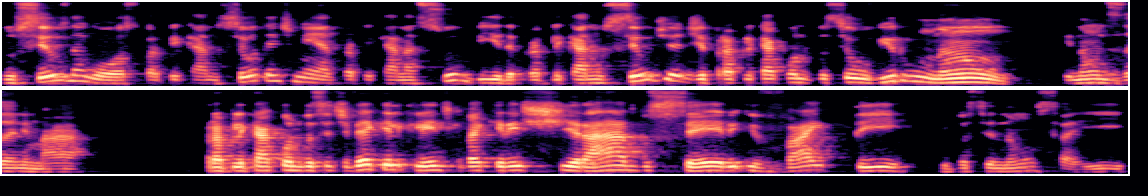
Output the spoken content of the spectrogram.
nos seus negócios, para aplicar no seu atendimento, para aplicar na sua vida, para aplicar no seu dia a dia, para aplicar quando você ouvir um não e não desanimar, para aplicar quando você tiver aquele cliente que vai querer tirar do sério e vai ter e você não sair,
